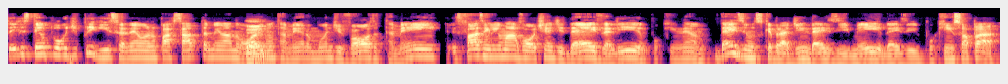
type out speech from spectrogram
eles têm um pouco de preguiça, né? O ano passado também lá no Sim. Oregon também era um monte de volta também. Eles fazem uma voltinha de 10 ali, um pouquinho, né? 10 e uns quebradinhos, 10 e meio, 10 e pouquinho só para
